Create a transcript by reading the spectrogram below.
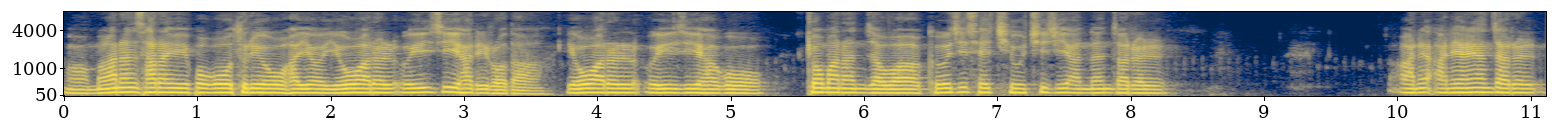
어, 많은 사람이 보고 두려워하여 여호와를 의지하리로다. 여호와를 의지하고 교만한 자와 거짓에 치우치지 않는 자를 아니 아니한 자를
